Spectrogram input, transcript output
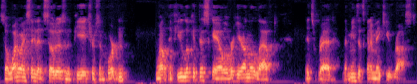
So, why do I say that sodas and pH are important? Well, if you look at this scale over here on the left, it's red. That means it's going to make you rust.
